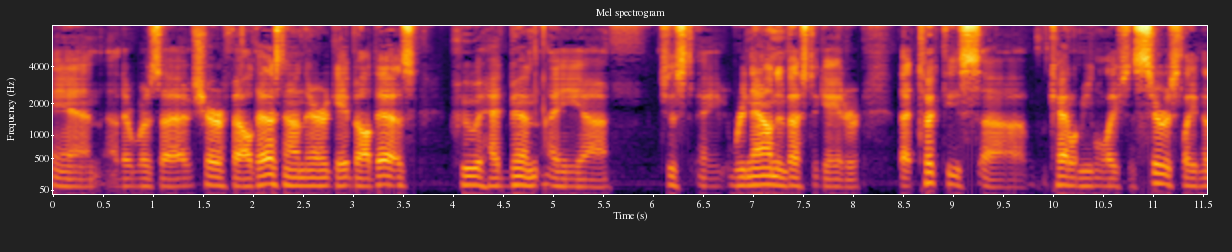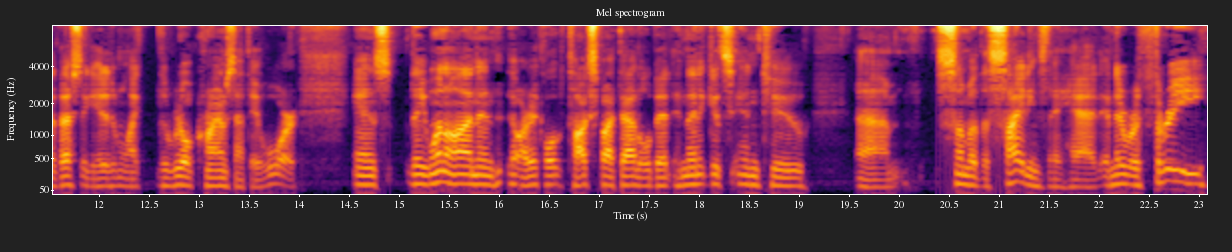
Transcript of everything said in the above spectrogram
And uh, there was Sheriff Valdez down there, Gabe Valdez, who had been a just a renowned investigator that took these uh, cattle mutilations seriously and investigated them like the real crimes that they were. And they went on, and the article talks about that a little bit, and then it gets into um, some of the sightings they had. And there were three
